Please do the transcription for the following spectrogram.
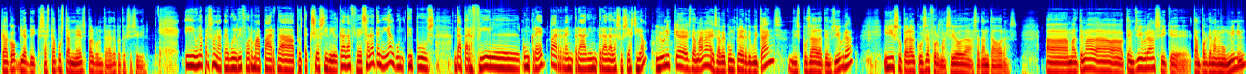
Cada cop, ja et dic, s'està apostant més pel voluntariat de protecció civil. I una persona que vulgui formar part de protecció civil, què ha de fer? S'ha de tenir algun tipus de perfil concret per entrar dintre de l'associació? L'únic que es demana és haver complert 18 anys, disposar de temps lliure i superar el curs de formació de 70 hores. Uh, amb el tema de temps lliure sí que tampoc demanem un mínim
